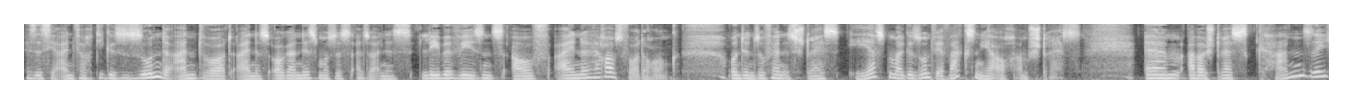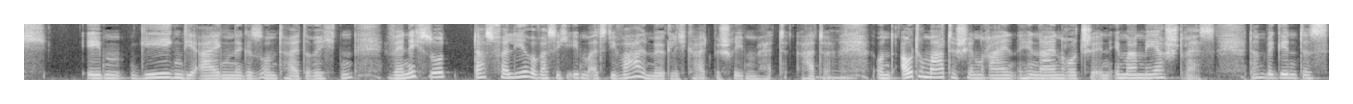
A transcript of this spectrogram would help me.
Es ist ja einfach die gesunde Antwort eines Organismus, also eines Lebewesens auf eine Herausforderung. Und insofern ist Stress erstmal gesund. Wir wachsen ja auch am Stress. Ähm, aber Stress kann sich eben gegen die eigene Gesundheit richten, wenn ich so das verliere, was ich eben als die Wahlmöglichkeit beschrieben hätte, hatte mhm. und automatisch hinein, hineinrutsche in immer mehr Stress, dann beginnt es,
